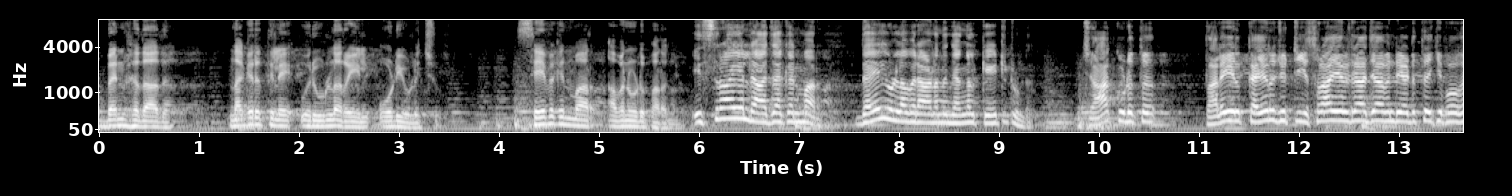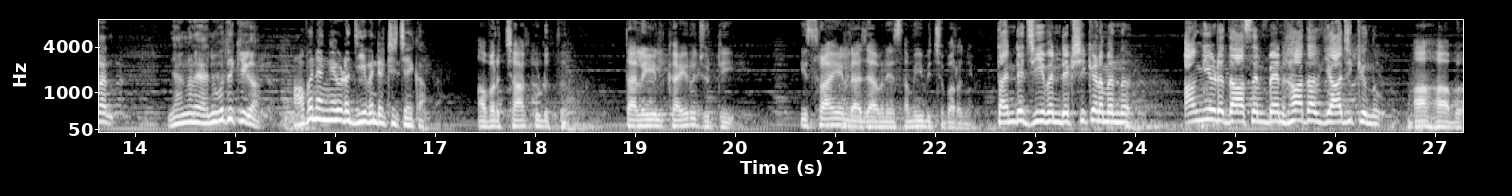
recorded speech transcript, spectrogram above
ബൻഹദാദ് നഗരത്തിലെ ഒരു ഉള്ളറയിൽ ഓടിയൊളിച്ചു. സേവകന്മാർ അവനോട് പറഞ്ഞു ഇസ്രായേൽ രാജാക്കന്മാർ ദയയുള്ളവരാണെന്ന് ഞങ്ങൾ കേട്ടിട്ടുണ്ട്. ചാക്കുടുത്ത് തലയിൽ കയറു ചുറ്റി ഇസ്രായേൽ രാജാവിന്റെ അടുത്തേക്ക് പോകാൻ ഞങ്ങളെ അനുവദിക്കുക. അവൻ അങ്ങയുടെ ജീവൻ രക്ഷിച്ചേക്കാം. അവർ ചാക്കുടുത്ത് തലയിൽ കയറു ചുറ്റി ഇസ്രായേൽ രാജാവിനെ സമീപിച്ചു പറഞ്ഞു. തന്റെ ജീവൻ രക്ഷിക്കണമെന്ന് അങ്ങയുടെ ദാസൻ ബെൻഹാദാദ് യാചിക്കുന്നു. ആഹാബ്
